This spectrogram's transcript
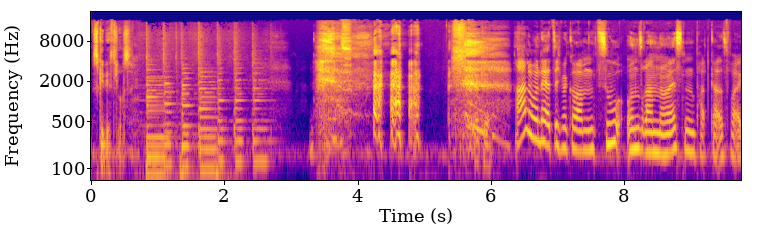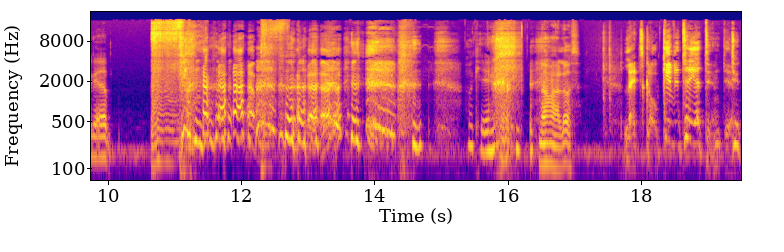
Es geht jetzt los. Hallo und herzlich willkommen zu unserer neuesten Podcast-Folge. okay. Nochmal los. Let's go, give it to you. Dim, dim.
